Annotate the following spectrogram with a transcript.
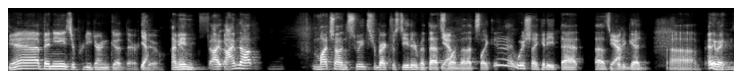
yeah, beignets are pretty darn good there yeah. too. I yeah. mean, I, am not much on sweets for breakfast either, but that's yeah. one that's like, eh, I wish I could eat that. That's pretty good. Uh, anyway,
